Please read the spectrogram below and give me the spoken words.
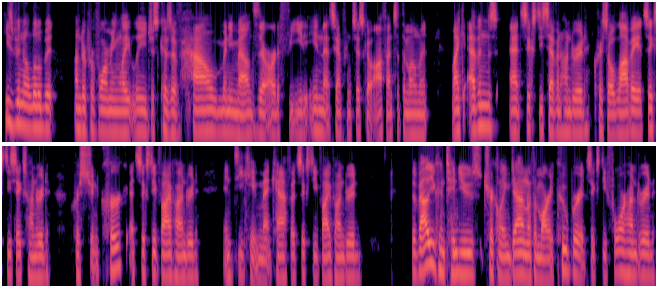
He's been a little bit underperforming lately just because of how many mouths there are to feed in that San Francisco offense at the moment. Mike Evans at 6,700, Chris Olave at 6,600, Christian Kirk at 6,500, and DK Metcalf at 6,500. The value continues trickling down with Amari Cooper at 6,400,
